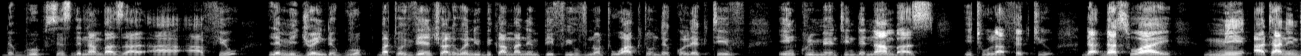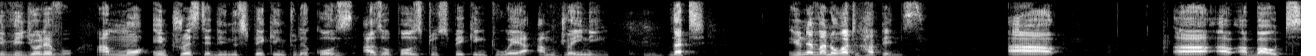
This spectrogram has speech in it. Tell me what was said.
the group. Since the numbers are, are, are few, let me join the group. But eventually, when you become an MP, if you've not worked on the collective increment in the numbers, it will affect you. That, that's why me at an individual level, I'm more interested in speaking to the cause as opposed to speaking to where I'm joining. That you never know what happens. Uh, uh, about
